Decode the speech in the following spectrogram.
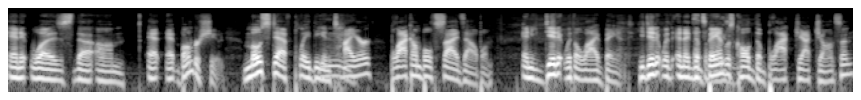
and it was the um at at Bumbershoot. Mos Def played Mm. the entire Black on Both Sides album, and he did it with a live band. He did it with, and the That's band was called the Black Jack Johnson,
